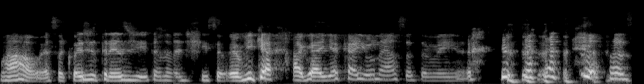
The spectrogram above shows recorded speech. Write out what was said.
Uau, essa coisa de três dicas é difícil. Eu vi que a, a Gaia caiu nessa também, né? As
